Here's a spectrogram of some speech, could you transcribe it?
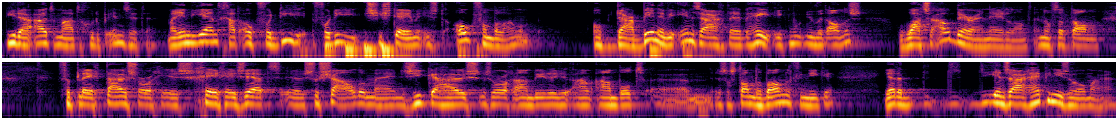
die daar uitermate goed op inzetten. Maar in die end gaat ook voor die, voor die systemen is het ook van belang om ook daarbinnen weer inzage te hebben. hey, ik moet nu wat anders. What's out there in Nederland? En of dat dan verpleeg thuiszorg is, GGZ, uh, sociaal domein, ziekenhuis, zorgaanbod, aanbod, uh, zelfstandig behandelklinieken. Ja, de, die inzage heb je niet zomaar.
